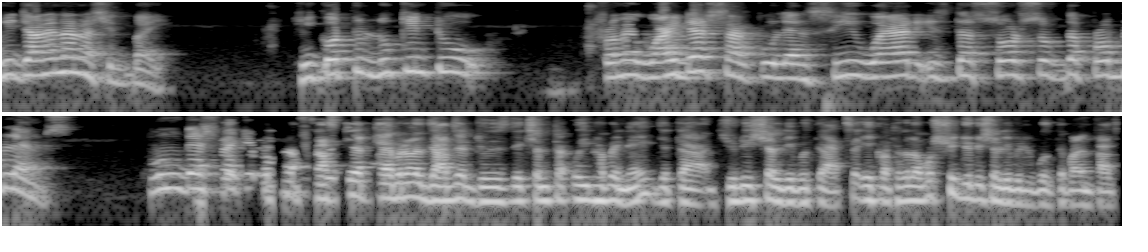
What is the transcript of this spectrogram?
উনি জানে না নাসিদ ভাই। He got to look into from a wider circle and see where is the source of the problems কোন দেশ থেকে ফার্স্ট ইয়ার ট্রাইব্যুনাল জাজের জুরিসডিকশনটা ওইভাবে নেই যেটা জুডিশিয়াল রিভিউতে আছে। এই কথাগুলো অবশ্যই জুডিশিয়াল রিভিউ বলতে পারেন তাজ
